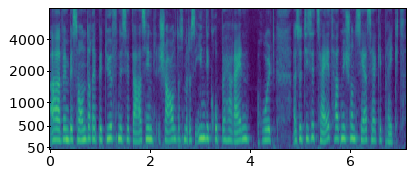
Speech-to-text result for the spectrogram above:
äh, wenn besondere Bedürfnisse da sind, schauen, dass man das in die Gruppe hereinholt. Also diese Zeit hat mich schon sehr, sehr geprägt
